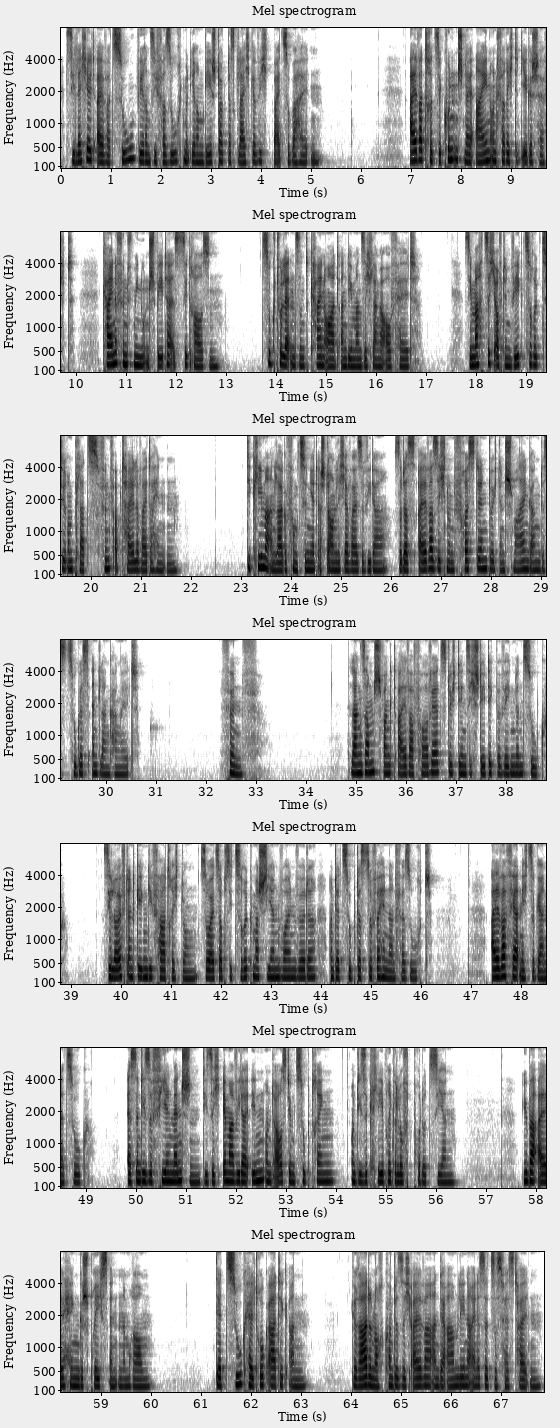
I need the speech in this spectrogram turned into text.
Sie lächelt Alva zu, während sie versucht, mit ihrem Gehstock das Gleichgewicht beizubehalten. Alva tritt sekundenschnell ein und verrichtet ihr Geschäft. Keine fünf Minuten später ist sie draußen. Zugtoiletten sind kein Ort, an dem man sich lange aufhält. Sie macht sich auf den Weg zurück zu ihrem Platz, fünf Abteile weiter hinten. Die Klimaanlage funktioniert erstaunlicherweise wieder, so dass Alva sich nun fröstelnd durch den schmalen Gang des Zuges entlanghangelt. 5. Langsam schwankt Alva vorwärts durch den sich stetig bewegenden Zug. Sie läuft entgegen die Fahrtrichtung, so als ob sie zurückmarschieren wollen würde und der Zug das zu verhindern versucht. Alva fährt nicht so gerne Zug. Es sind diese vielen Menschen, die sich immer wieder in und aus dem Zug drängen und diese klebrige Luft produzieren. Überall hängen Gesprächsenden im Raum. Der Zug hält ruckartig an, Gerade noch konnte sich Alva an der Armlehne eines Sitzes festhalten.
